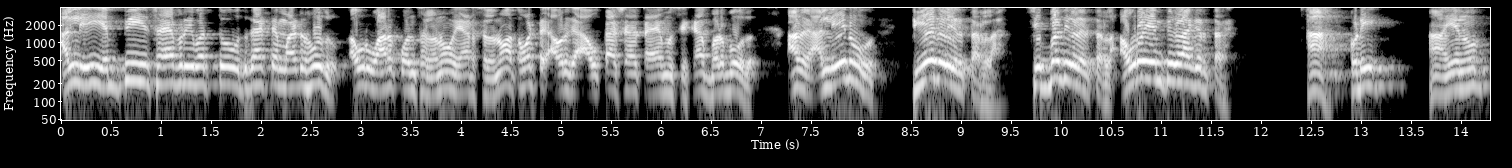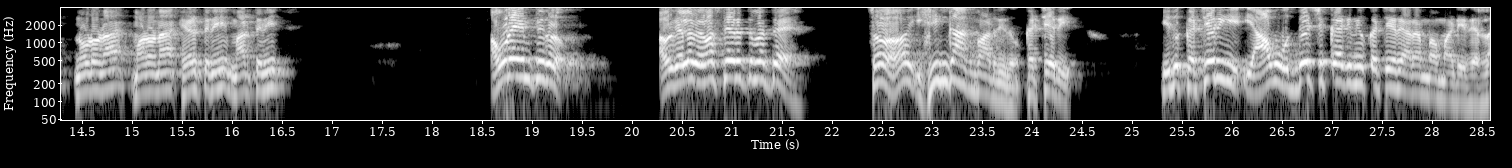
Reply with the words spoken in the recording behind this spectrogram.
ಅಲ್ಲಿ ಎಂ ಪಿ ಸಾಹೇಬರು ಇವತ್ತು ಉದ್ಘಾಟನೆ ಮಾಡಿ ಹೋದ್ರು. ಅವ್ರು ವಾರಕ್ಕೆ ಒಂದ್ಸಲನೋ, ಎರಡು ಸಲನೋ ಅಥವಾ ಒಟ್ಟು ಅವ್ರಿಗೆ ಅವಕಾಶ ಟೈಮ್ ಸಿಕ್ಕ ಬರ್ಬೋದು. ಆದ್ರೆ ಅಲ್ಲೇನು ಪಿ ಎಗಳು ಇರ್ತಾರಲ್ಲ ಸಿಬ್ಬಂದಿಗಳು ಇರ್ತಾರಲ್ಲ ಅವರು ಎಂ ಪಿಗಳಾಗಿರ್ತಾರೆ. ಹಾ, ಕೊಡಿ. ಹಾ, ಏನು? ನೋಡೋಣ, ಮಾಡೋಣ, ಹೇಳ್ತೀನಿ, ಮಾಡ್ತೀನಿ. ಅವರೇ ಎಂ ಪಿಗಳು ಅವ್ರಿಗೆಲ್ಲ ವ್ಯವಸ್ಥೆ ಇರುತ್ತೆ ಮತ್ತೆ. ಸೊ ಹಿಂಗಾಗಬಾರ್ದು ಇದು ಕಚೇರಿ. ಇದು ಕಚೇರಿ ಯಾವ ಉದ್ದೇಶಕ್ಕಾಗಿ ನೀವು ಕಚೇರಿ ಆರಂಭ ಮಾಡಿರಲ್ಲ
